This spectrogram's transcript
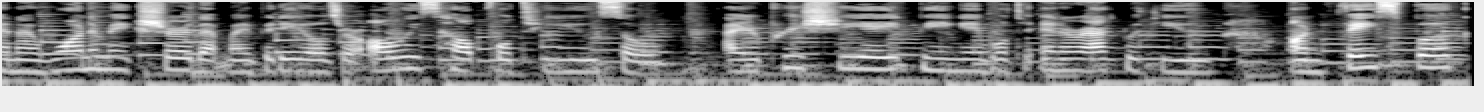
and I want to make sure that my videos are always helpful to you. So I appreciate being able to interact with you on Facebook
